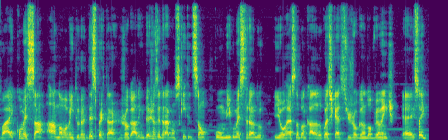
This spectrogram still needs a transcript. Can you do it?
vai começar a nova aventura Despertar, jogado em Dungeons Dragons quinta edição, comigo mestrando e o resto da bancada do QuestCast jogando, obviamente. É isso aí.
